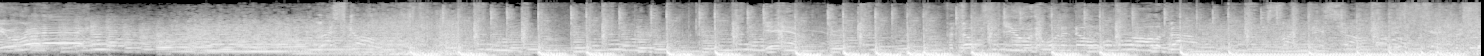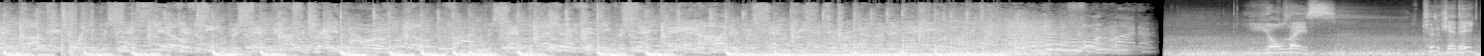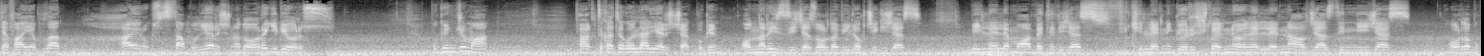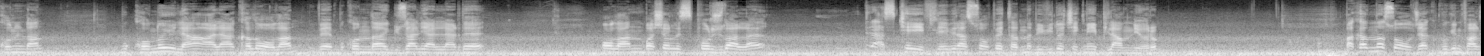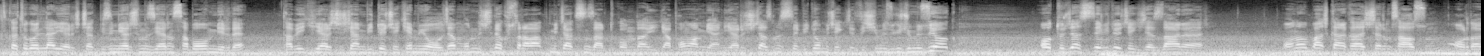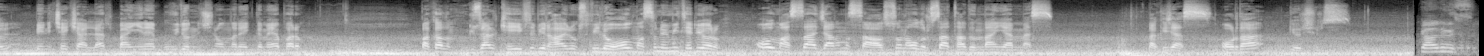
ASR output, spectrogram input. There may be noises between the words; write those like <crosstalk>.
You ready? Türkiye'de ilk defa yapılan Hyrox İstanbul yarışına doğru gidiyoruz. Bugün cuma. Farklı kategoriler yarışacak bugün. Onları izleyeceğiz. Orada vlog çekeceğiz. Birileriyle muhabbet edeceğiz. Fikirlerini, görüşlerini, önerilerini alacağız, dinleyeceğiz. Orada bu konudan bu konuyla alakalı olan ve bu konuda güzel yerlerde olan başarılı sporcularla biraz keyifli, biraz sohbet tadında bir video çekmeyi planlıyorum. Bakalım nasıl olacak. Bugün farklı kategoriler yarışacak. Bizim yarışımız yarın sabah 11'de. Tabii ki yarışırken video çekemiyor olacağım. Bunun için de kusura bakmayacaksınız artık. Onu da yapamam yani. Yarışacağız mı size video mu çekeceğiz? İşimiz gücümüz yok. Oturacağız size video çekeceğiz. Daha neler. Onu başka arkadaşlarım sağ olsun orada beni çekerler. Ben yine bu videonun için onlara ekleme yaparım. Bakalım güzel keyifli bir Hyrox vlog olmasını ümit ediyorum. Olmazsa canımız sağ olsun. Olursa tadından yenmez. Bakacağız. Orada görüşürüz. Geldiniz.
